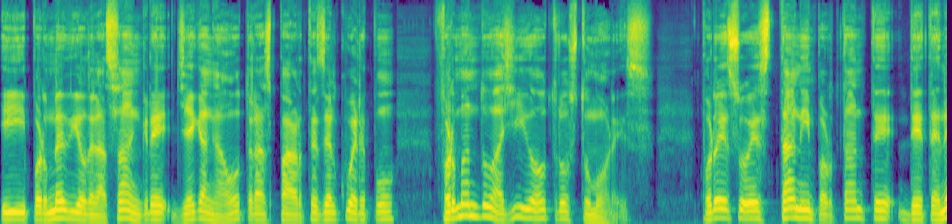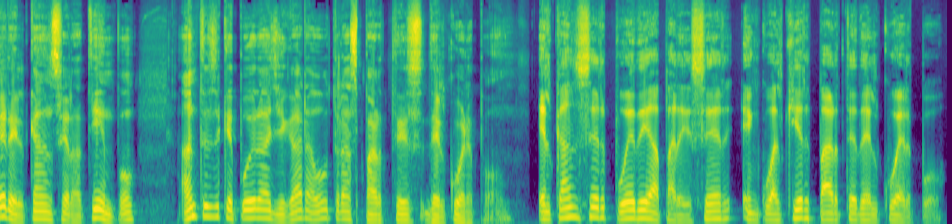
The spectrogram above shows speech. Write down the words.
y por medio de la sangre llegan a otras partes del cuerpo, formando allí otros tumores. Por eso es tan importante detener el cáncer a tiempo antes de que pueda llegar a otras partes del cuerpo. El cáncer puede aparecer en cualquier parte del cuerpo.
